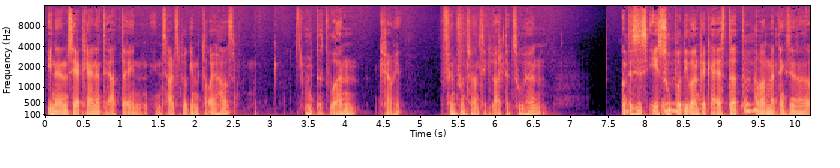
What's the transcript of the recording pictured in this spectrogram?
in einem sehr kleinen Theater in, in Salzburg im Teuhaus. Und dort waren, glaube ich, 25 Leute zuhören. Und das ist eh super, mhm. die waren begeistert, mhm. aber man denkt sich dann,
